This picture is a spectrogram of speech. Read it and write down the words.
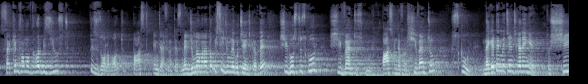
second form of the verb is used this is all about past indefinite tense मैं एक जुमला बनाता हूँ इसी जुमले को चेंज कर दे she goes to school she went to school past indefinite she went to school negative में चेंज करेंगे तो she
